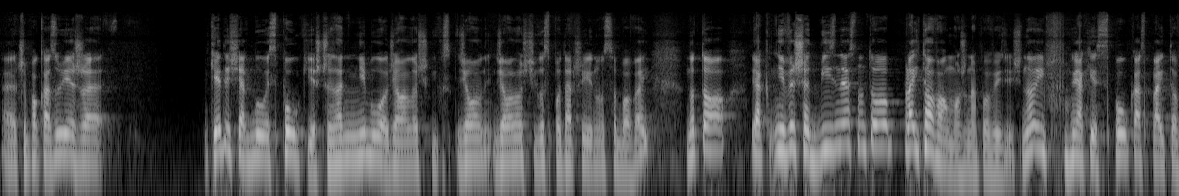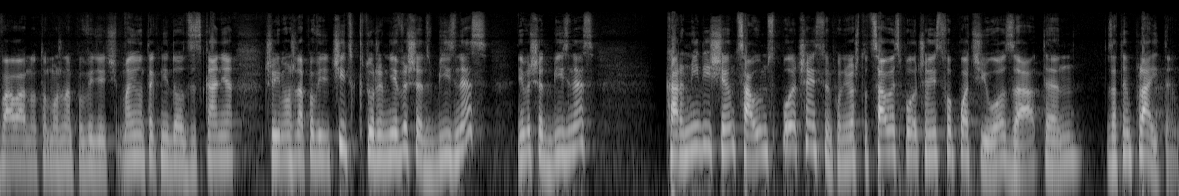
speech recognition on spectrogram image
e, czy pokazuje, że Kiedyś, jak były spółki, jeszcze zanim nie było działalności, działalności gospodarczej jednoosobowej, no to jak nie wyszedł biznes, no to plajtował, można powiedzieć. No i jak jest spółka splajtowała, no to można powiedzieć majątek nie do odzyskania, czyli można powiedzieć ci, którym nie wyszedł biznes, nie wyszedł biznes, karmili się całym społeczeństwem, ponieważ to całe społeczeństwo płaciło za, ten, za tę plajtę.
